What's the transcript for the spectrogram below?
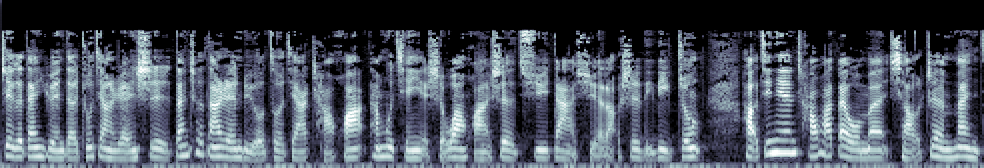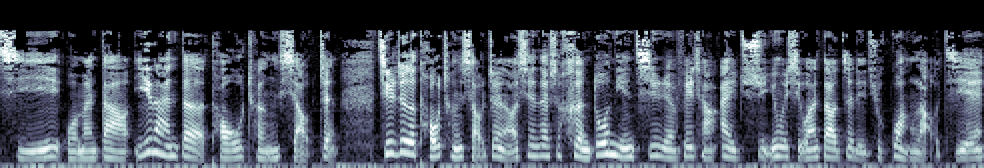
这个单元的主讲人是单车达人、旅游作家茶花，他目前也是万华社区大学老师李立忠。好，今天茶花带我们小镇慢骑，我们到宜兰的头城小镇。其实这个头城小镇啊，现在是很多年轻人非常爱去，因为喜欢到这里去逛老街。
